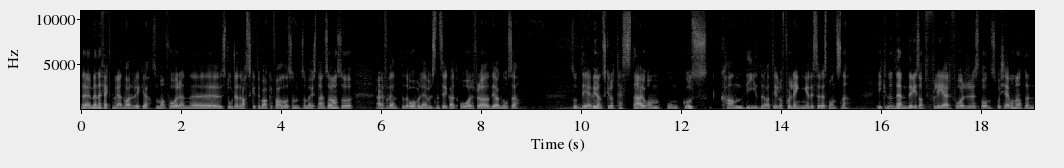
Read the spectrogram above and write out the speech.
Eh, men effekten vedvarer ikke. Så man får en eh, stort sett raske tilbakefall. Og som, som Øystein sa, så er den forventede overlevelsen ca. et år fra diagnose. Så det vi ønsker å teste, er jo om Onkos kan bidra til å forlenge disse responsene. Ikke nødvendigvis at flere får respons på kjemo, men at den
